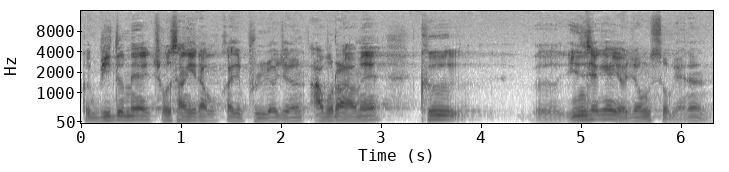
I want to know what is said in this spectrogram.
그 믿음의 조상이라고까지 불려지는 아브라함의 그, 그 인생의 여정 속에는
